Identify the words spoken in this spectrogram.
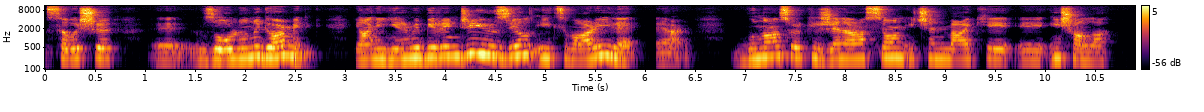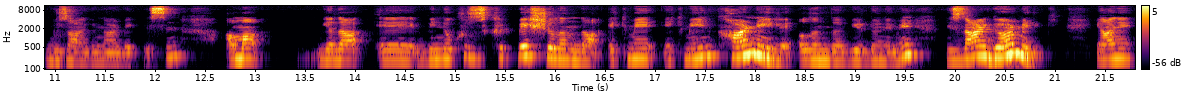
Savaşı e, zorluğunu görmedik. Yani 21. yüzyıl itibariyle eğer bundan sonraki jenerasyon için belki e, inşallah güzel günler beklesin. Ama ya da e, 1945 yılında ekme, ekmeğin karneyle alındığı bir dönemi bizler görmedik. Yani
